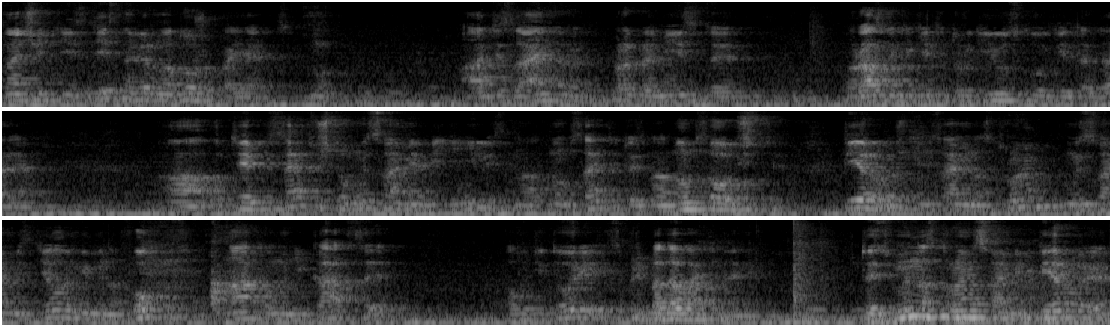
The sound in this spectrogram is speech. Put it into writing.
Значит, и здесь, наверное, тоже появится. Ну, а дизайнеры, программисты, разные какие-то другие услуги и так далее. А, вот теперь представьте, что мы с вами объединились на одном сайте, то есть на одном сообществе. Первое, что мы с вами настроим, мы с вами сделаем именно фокус на коммуникации аудитории с преподавателями. То есть мы настроим с вами первые,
